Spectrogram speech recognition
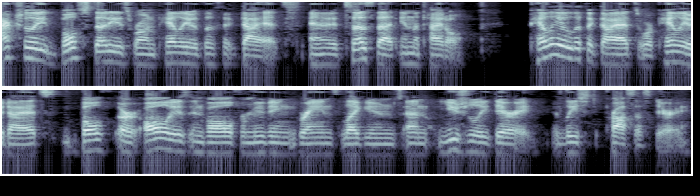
Actually, both studies were on Paleolithic diets, and it says that in the title. Paleolithic diets or paleo diets both are always involve removing grains, legumes, and usually dairy, at least processed dairy.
